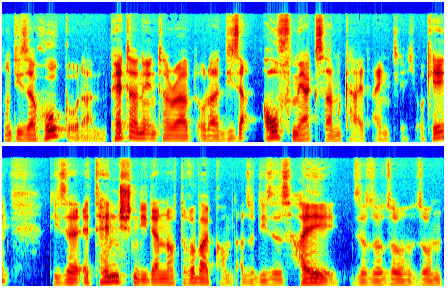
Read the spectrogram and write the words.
Und dieser Hook oder ein Pattern Interrupt oder diese Aufmerksamkeit eigentlich, okay? Diese Attention, die dann noch drüber kommt, also dieses Hey, so, so, so, so, ein,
